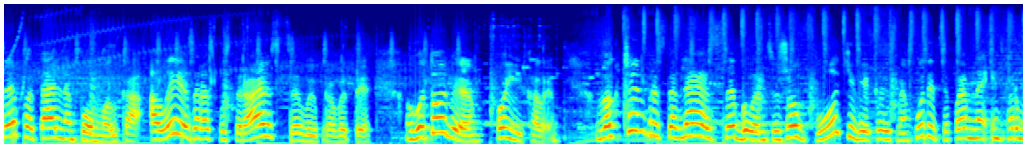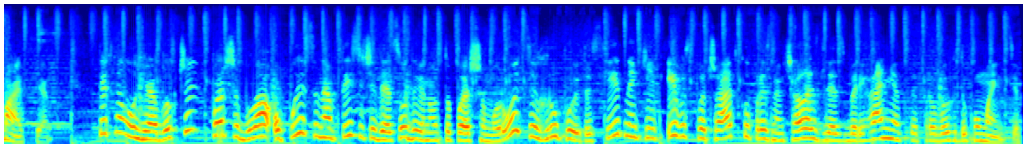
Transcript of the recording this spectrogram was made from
це фатальна помилка, але я зараз постараюсь це виправити. Готові? Поїхали! Блокчейн представляє себе ланцюжок блоків, в яких знаходиться певна інформація. Технологія блокчейн вперше була описана в 1991 році групою дослідників і спочатку призначалась для зберігання цифрових документів,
